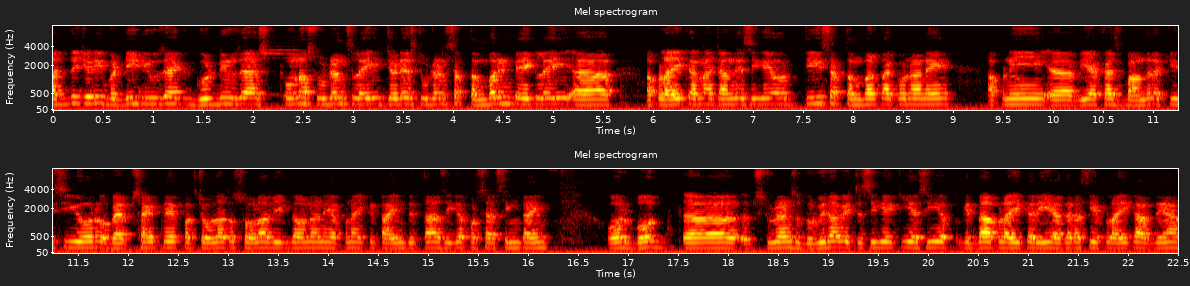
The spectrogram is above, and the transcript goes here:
ਅੱਜ ਦੀ ਜਿਹੜੀ ਵੱਡੀ ਨਿਊਜ਼ ਹੈ, ਇੱਕ ਗੁੱਡ ਨਿਊਜ਼ ਹੈ ਉਹਨਾਂ ਸਟੂਡੈਂਟਸ ਲਈ ਜਿਹੜੇ ਸਟੂਡੈਂਟ ਸਤੰਬਰ ਇਨਟੇਕ ਲਈ ਅਪਲਾਈ ਕਰਨਾ ਚਾਹੁੰਦੇ ਸੀਗੇ ਔਰ 30 ਸਤੰਬਰ ਤੱਕ ਉਹਨਾਂ ਨੇ ਆਪਣੀ VFS ਬੰਦ ਰੱਖੀ ਸੀ ਔਰ ਵੈਬਸਾਈਟ ਤੇ 14 ਤੋਂ 16 ਵੀਕ ਦਾ ਉਹਨਾਂ ਨੇ ਆਪਣਾ ਇੱਕ ਟਾਈਮ ਦਿੱਤਾ ਸੀਗਾ ਪ੍ਰੋਸੈਸਿੰਗ ਟਾਈਮ ਔਰ ਬਹੁਤ ਸਟੂਡੈਂਟਸ ਦੁਵਿਧਾ ਵਿੱਚ ਸੀਗੇ ਕਿ ਅਸੀਂ ਕਿੱਦਾਂ ਅਪਲਾਈ ਕਰੀਏ, ਅਗਰ ਅਸੀਂ ਅਪਲਾਈ ਕਰਦੇ ਹਾਂ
